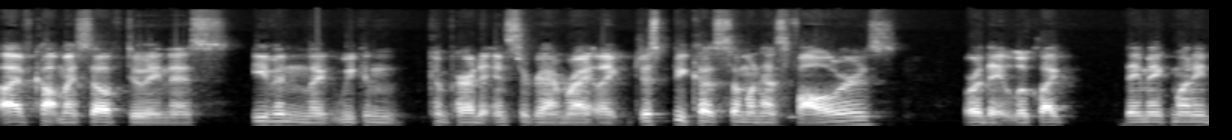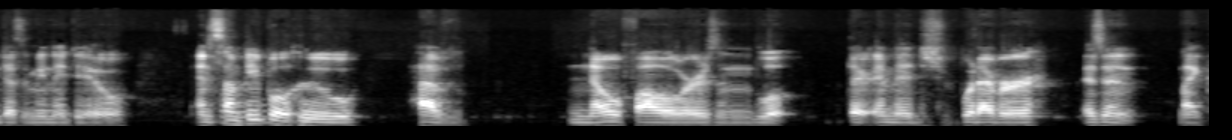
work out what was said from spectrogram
I've caught myself doing this. Even like we can compare to Instagram, right? Like just because someone has followers or they look like they make money doesn't mean they do. And some people who have no followers and look, their image, whatever, isn't like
